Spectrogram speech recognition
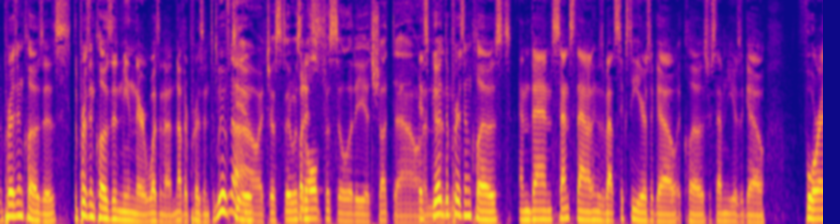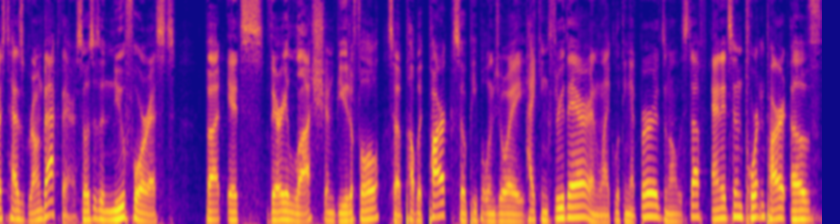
The prison closes. The prison closed didn't mean there wasn't another prison to move No, to. No, it just it was an old facility. It shut down. It's good the prison closed, and then since then, I think it was about sixty years ago it closed, or seventy years ago. Forest has grown back there, so this is a new forest, but it's very lush and beautiful. It's a public park, so people enjoy hiking through there and like looking at birds and all this stuff. And it's an important part of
